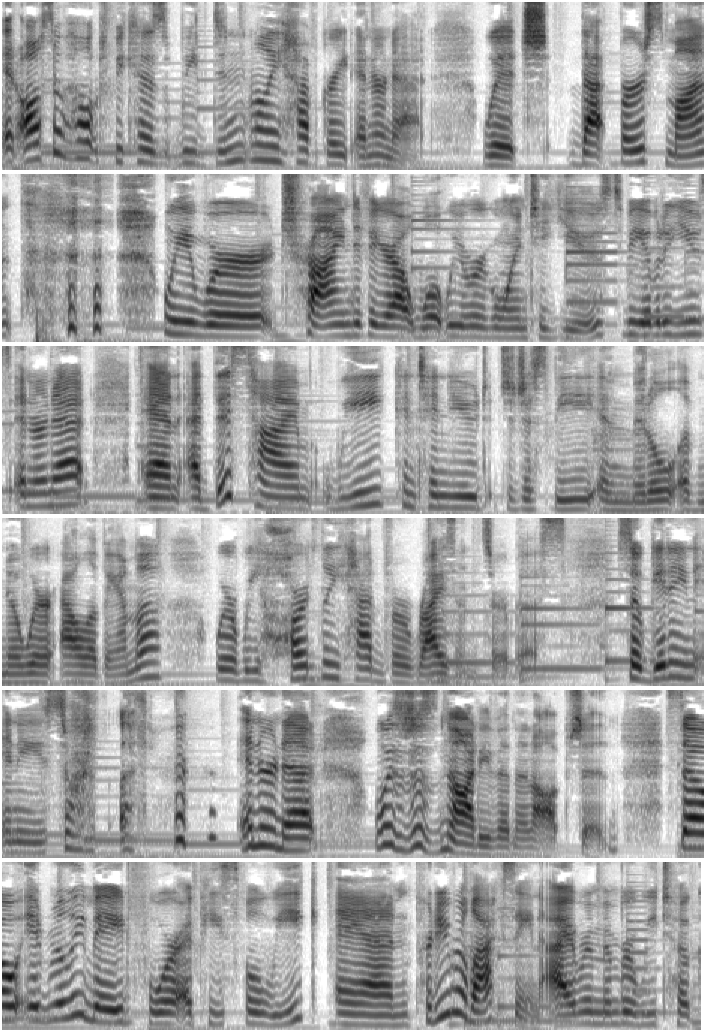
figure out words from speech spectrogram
It also helped because we didn't really have great internet, which that first month we were trying to figure out what we were going to use to be able to use internet. And at this time, we continued to just be in middle of nowhere, Alabama, where we hardly had Verizon service. So getting any sort of other internet was just not even an option. So it really made for a peaceful week and pretty relaxing. I remember we took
